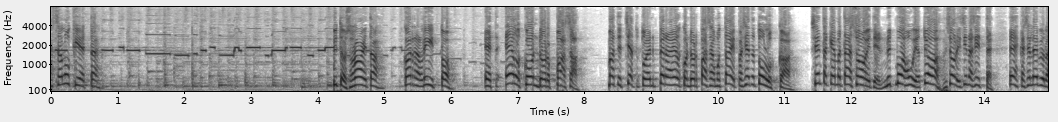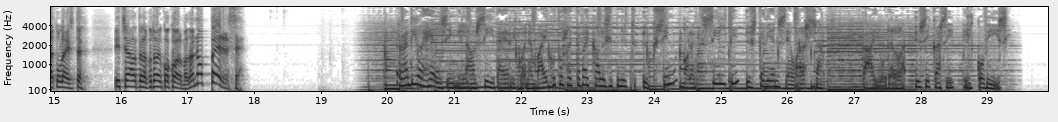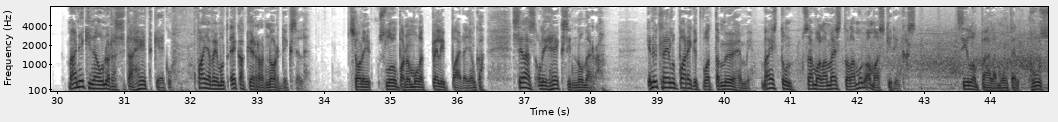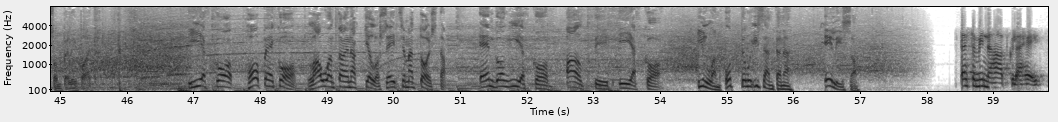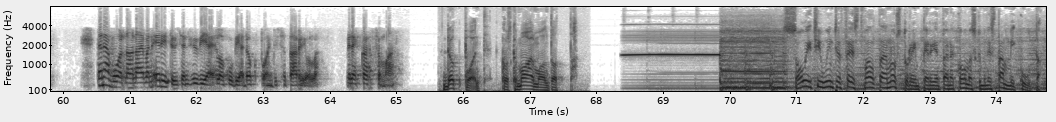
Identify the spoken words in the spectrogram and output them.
Tässä luki, että Pytösraita, Karnaliitto, et El Condor Pasa. Mä ajattelin, että sieltä tulee perä El Condor Pasa, mutta eipä sieltä tullutkaan. Sen takia mä tää soitin. Nyt mua huijat. Joo, se oli siinä sitten. Ehkä se levyllä tulee sitten itse Alpilla, kun toin kokoelmalta. No perse! Radio Helsingillä on siitä erikoinen vaikutus, että vaikka olisit nyt yksin, olet silti ystävien seurassa. Taajuudella 98,5. Mä en ikinä unohda sitä hetkeä, kun Faija vei mut eka kerran Nordikselle. Se oli sluupannut mulle pelipaida, jonka seläs oli Heksin numero. Ja nyt reilu parikymmentä vuotta myöhemmin mä istun samalla mestolla mun oma skidin kanssa. Silloin päällä muuten Husson pelipaita. IFK HPK lauantaina kello 17. Engong IFK Alttiit IFK. Illan ottelu isäntänä Elisa. Tässä Minna Haatkylä, hei. Tänä vuonna on aivan erityisen hyviä elokuvia DocPointissa tarjolla. Mene katsomaan. DocPoint, koska maailma on totta. Solity Winterfest valtaa nosturin perjantaina 30. tammikuuta.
